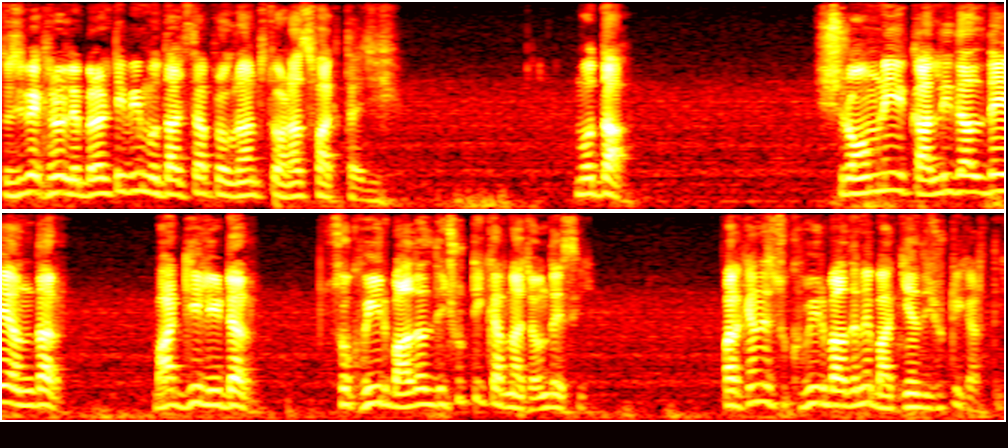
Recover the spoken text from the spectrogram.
ਤੁਸੀਂ ਵੇਖ ਰਹੇ ਹੋ ਲਿਬਰਲ ਟੀਵੀ ਮੁੱਦਾ ਅੱਜ ਦਾ ਪ੍ਰੋਗਰਾਮ 'ਚ ਤੁਹਾਡਾ ਸਵਾਗਤ ਹੈ ਜੀ। ਮੁੱਦਾ, ਸ਼੍ਰੋਮਣੀ ਅਕਾਲੀ ਦਲ ਦੇ ਅੰਦਰ ਬਾਗੀ ਲੀਡਰ ਸੁਖਵੀਰ ਬਾਦਲ ਦੀ ਛੁੱਟੀ ਕਰਨਾ ਚਾਹੁੰਦੇ ਸੀ, ਪਰ ਕਹਿੰਦੇ ਸੁਖਵੀਰ ਬਾਦਲ ਨੇ ਬਾਗੀਆਂ ਦੀ ਛੁੱਟੀ ਕਰਤੀ।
